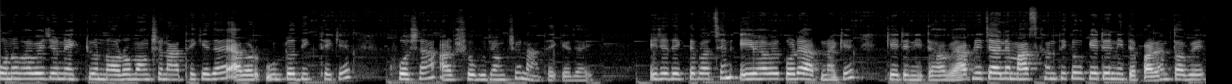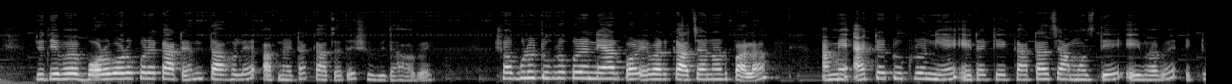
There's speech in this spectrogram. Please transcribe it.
কোনোভাবে যেন একটু নরম অংশ না থেকে যায়, আবার উল্টো দিক থেকে খোসা আর সবুজ অংশ না থেকে যায়। এই যে দেখতে পাচ্ছেন, এইভাবে করে আপনাকে কেটে নিতে হবে। আপনি চাইলে মাঝখান থেকেও কেটে নিতে পারেন, তবে যদি এভাবে বড় বড় করে কাটেন, তাহলে আপনার এটা কাঁচাতে সুবিধা হবে। সবগুলো টুকরো করে নেওয়ার পর এবার কাঁচানোর পালা। আমি একটা টুকরো নিয়ে এটাকে কাটা চামচ দিয়ে এইভাবে একটু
